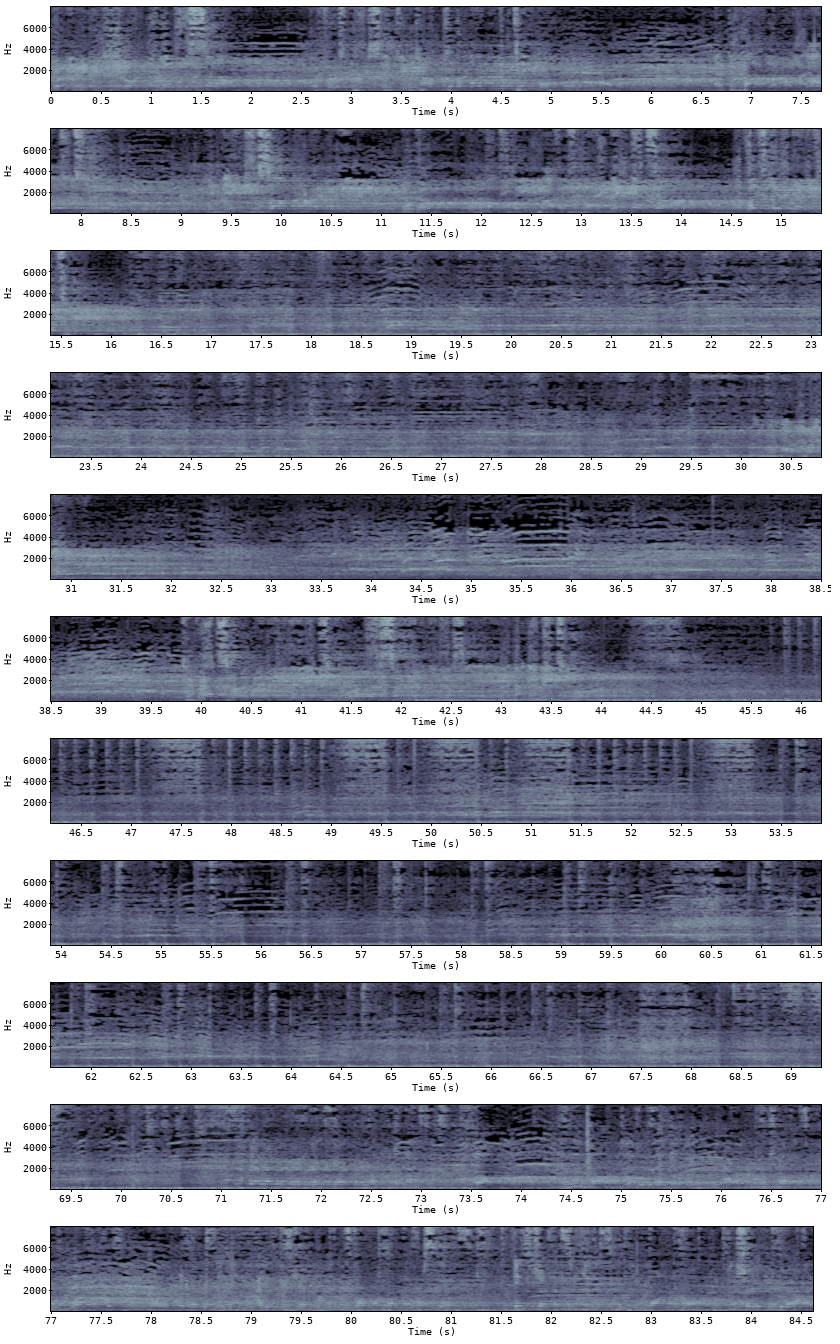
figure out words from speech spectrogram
Are going to hear a short of song. The first person to come to the marketing table at the bottom of aisle two and names the song correctly will go home with the Ball State prize. Name that song. Let's get ready. Let's hear it. Congrats to our. The answer was Circuit USA Ensure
